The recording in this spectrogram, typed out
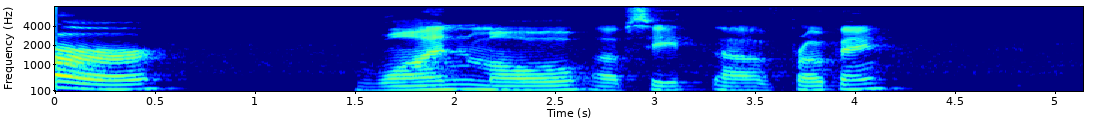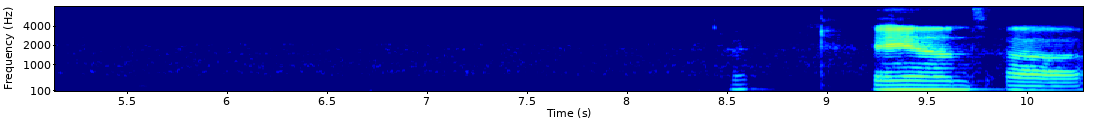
per one mole of, C of propane. Okay. And uh,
